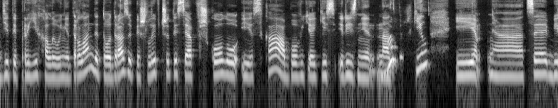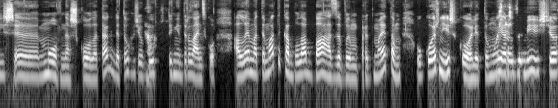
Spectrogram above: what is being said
діти приїхали у Нідерланди, то одразу пішли вчитися в школу ІСК або в якісь різні назви шкіл, і е, це більш мовна школа, так для того, щоб вивчити нідерландську. Але математика була базовим предметом у кожній школі, тому я розумію, що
